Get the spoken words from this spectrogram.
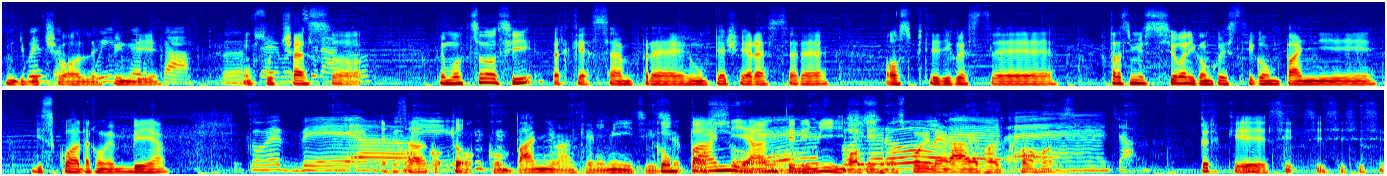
di beach volley, Winter quindi Cup. un Sei successo emozionato? emozionato sì, perché è sempre un piacere essere ospite di queste trasmissioni con questi compagni di squadra come Bea. Come Bea. Esatto. Co- compagni ma anche nemici. Compagni e anche Eh, nemici. Posso spoilerone. spoilerare qualcosa? Eh, già. Perché sì, sì, sì, sì, sì.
